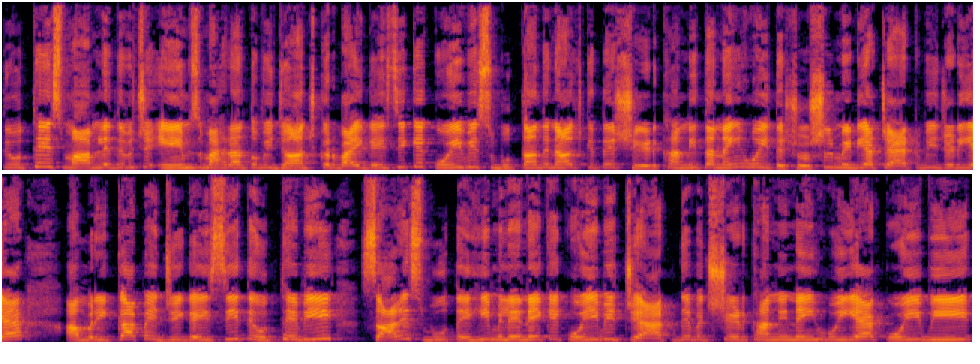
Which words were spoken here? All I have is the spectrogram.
ਤੇ ਉੱਥੇ ਇਸ ਮਾਮਲੇ ਦੇ ਵਿੱਚ ਏਮਜ਼ ਮਾਹਿਰਾਂ ਤੋਂ ਵੀ ਜਾਂਚ ਕਰਵਾਈ ਗਈ ਸੀ ਕਿ ਕੋਈ ਵੀ ਸਬੂਤਾਂ ਦੇ ਨਾਲ ਕਿਤੇ ਛੇੜਖਾਨੀ ਤਾਂ ਨਹੀਂ ਹੋਈ ਤੇ ਸੋਸ਼ਲ ਮੀਡੀਆ ਚੈਟ ਵੀ ਜਿਹੜੀ ਹੈ ਅਮਰੀਕਾ ਭੇਜੀ ਗਈ ਸੀ ਤੇ ਉੱਥੇ ਵੀ ਸਾਰੇ ਸਬੂਤ ਇਹੀ ਮਿਲੇ ਨੇ ਕਿ ਕੋਈ ਵੀ ਚੈਟ ਦੇ ਵਿੱਚ ਛੇੜਖਾਨੀ ਨਹੀਂ ਹੋਈ ਹੈ, ਕੋਈ ਵੀ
